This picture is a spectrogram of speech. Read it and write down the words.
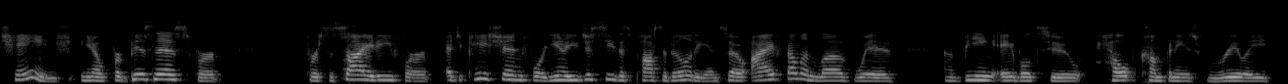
change, you know, for business, for for society, for education, for you know, you just see this possibility. And so I fell in love with uh, being able to help companies really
